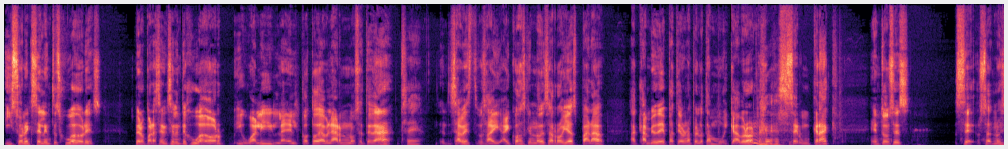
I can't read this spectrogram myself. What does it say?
y son excelentes jugadores, pero para ser excelente jugador, igual y la- el coto de hablar no se te da. Sí. ¿Sabes? O sea, hay, hay cosas que no desarrollas para, a cambio de patear una pelota muy cabrón, Sí. ser un crack. Entonces, se- o sea, no, sé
